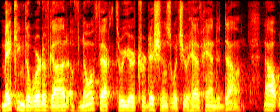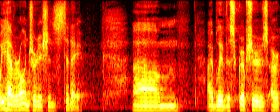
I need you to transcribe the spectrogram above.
making the word of God of no effect through your traditions which you have handed down. Now, we have our own traditions today. Um, I believe the scriptures are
